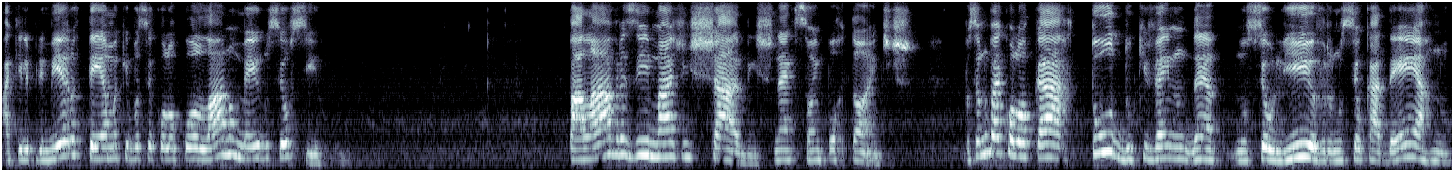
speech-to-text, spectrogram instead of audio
aquele primeiro tema que você colocou lá no meio do seu círculo. Palavras e imagens chaves, né, que são importantes. Você não vai colocar tudo que vem né, no seu livro, no seu caderno,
